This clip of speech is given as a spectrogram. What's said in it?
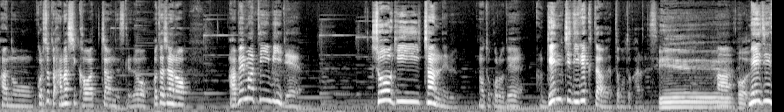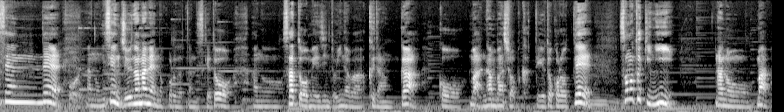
あのこれちょっと話変わっちゃうんですけど私あの ABEMATV で将棋チャンネルのところで現地ディレクターをやったことがあるんですよ、へえはいはい。名人戦ではい。あの2017年の頃だったんですけどあの佐藤名人と稲葉九段がこう、まあ、何番勝負かっていうところで、うん。その時にあの、ま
